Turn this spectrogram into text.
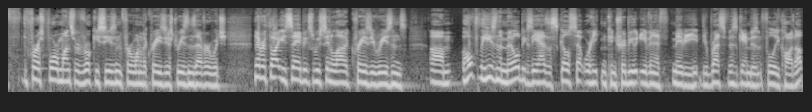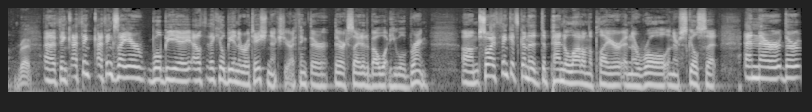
f- the first four months of rookie season for one of the craziest reasons ever, which never thought you'd say because we've seen a lot of crazy reasons. Um, hopefully he's in the middle because he has a skill set where he can contribute even if maybe the rest of his game isn't fully caught up. Right. And I think I think I think Zhaire will be a I think he'll be in the rotation next year. I think they're they're excited about what he will bring. Um, so I think it's going to depend a lot on the player and their role and their skill set and their their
